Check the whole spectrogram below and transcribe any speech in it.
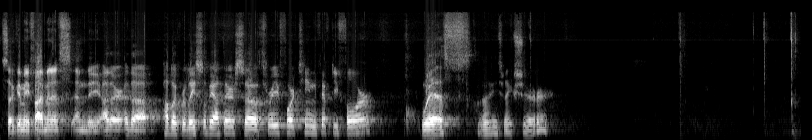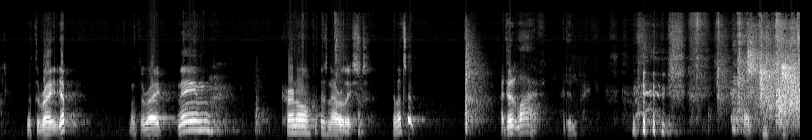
So give me five minutes, and the other, the public release will be out there. So 31454 with, let me just make sure. With the right, yep, with the right name, kernel is now released. And that's it. I did it live. I didn't break.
